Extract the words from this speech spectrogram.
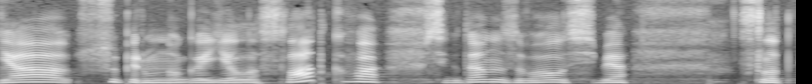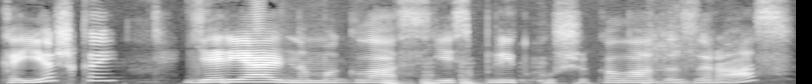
Я супер много ела сладкого, всегда называла себя сладкоежкой. Я реально могла съесть плитку шоколада за раз,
